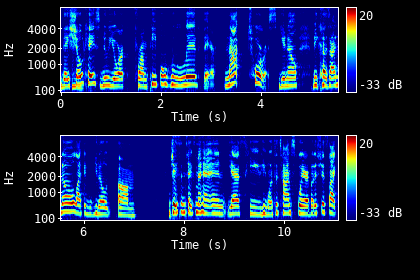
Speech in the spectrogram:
They Mhm. showcased New York from people who live there, not tourists, you know, because I know like in, you know, um Jason takes Manhattan. Yes, he he went to Times Square, but it's just like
